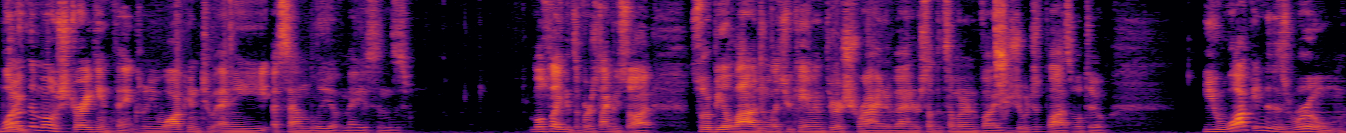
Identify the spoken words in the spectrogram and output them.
One like, of the most striking things when you walk into any assembly of Masons, most likely it's the first time you saw it, so it'll be a lodge unless you came in through a shrine event or something someone invited you to, which is possible too. You walk into this room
